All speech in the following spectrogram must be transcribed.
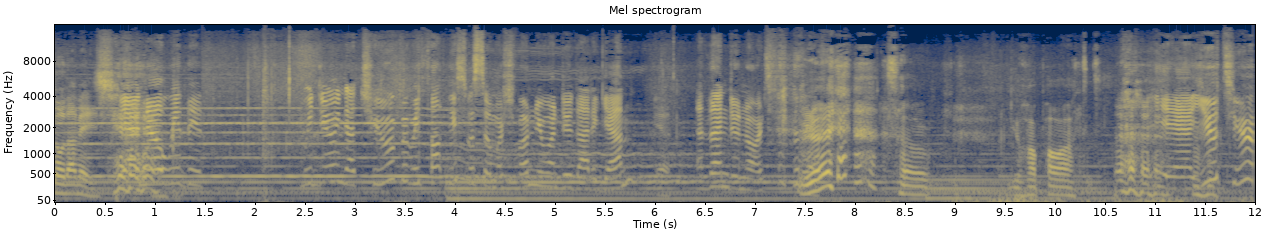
no damage. Yeah, no, we did. We're doing that too, but we thought this was so much fun. You want to do that again? Yes. And then do north. really? so you have power yeah, you too.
